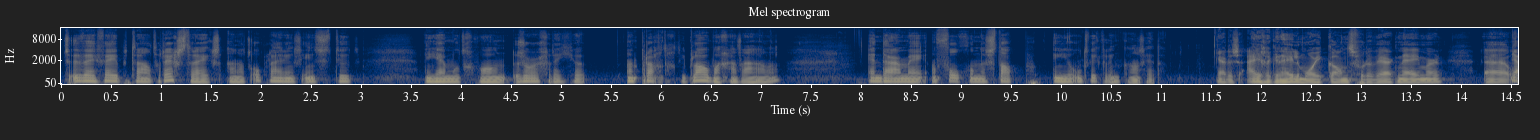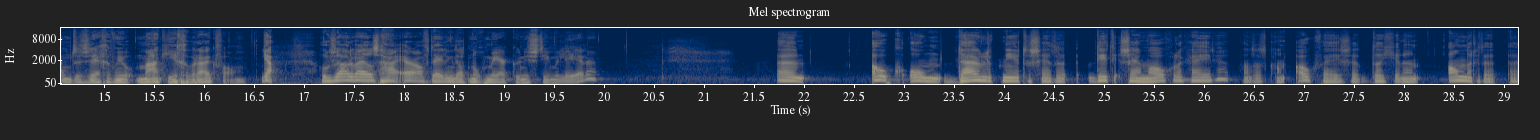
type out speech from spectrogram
Het UWV betaalt rechtstreeks aan het opleidingsinstituut. En jij moet gewoon zorgen dat je een prachtig diploma gaat halen. En daarmee een volgende stap in je ontwikkeling kan zetten. Ja, dus eigenlijk een hele mooie kans voor de werknemer uh, om te zeggen van joh, maak hier gebruik van. Ja. Hoe zouden wij als HR-afdeling dat nog meer kunnen stimuleren? Uh, ook om duidelijk neer te zetten, dit zijn mogelijkheden. Want het kan ook wezen dat je een andere, uh,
